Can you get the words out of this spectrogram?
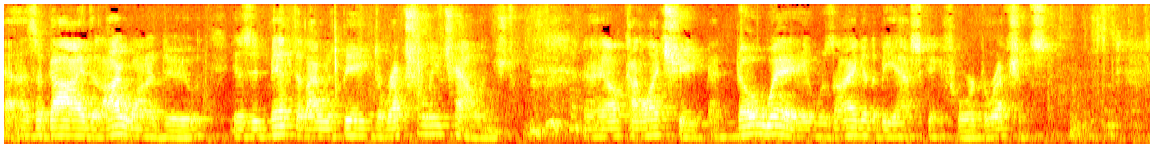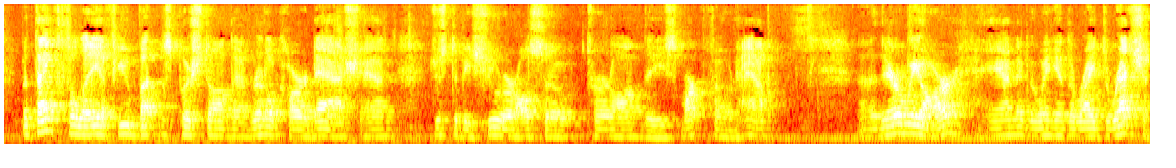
as a guy that I want to do is admit that I was being directionally challenged, you know, kind of like sheep, and no way was I going to be asking for directions. But thankfully, a few buttons pushed on the rental car dash, and just to be sure, also turn on the smartphone app. Uh, there we are, and going in the right direction,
